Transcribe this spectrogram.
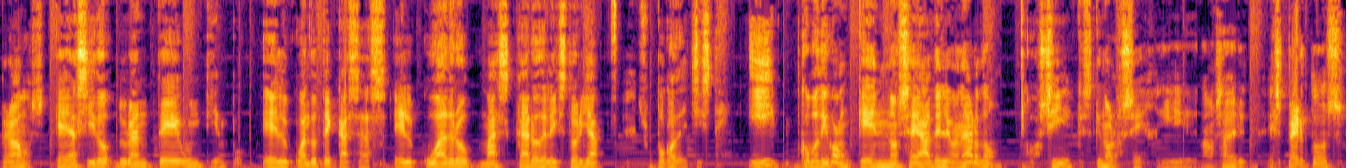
pero vamos, que haya sido durante un tiempo el cuando te casas, el cuadro más caro de la historia, es un poco de chiste. Y como digo, aunque no sea de Leonardo, o sí, que es que no lo sé. Y vamos a ver, expertos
